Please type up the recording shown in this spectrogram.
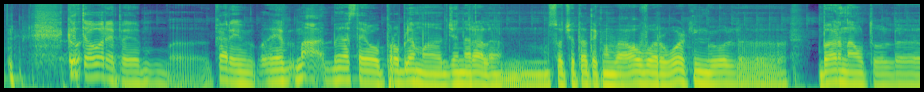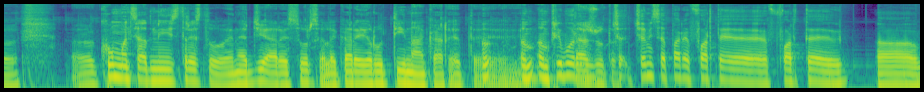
Câte ore pe care... E, asta e o problemă generală în societate cumva, overworking-ul, burnout-ul, cum îți administrezi tu energia, resursele, care e rutina care te În, în primul te rând, ajută? Ce, ce mi se pare foarte, foarte uh,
